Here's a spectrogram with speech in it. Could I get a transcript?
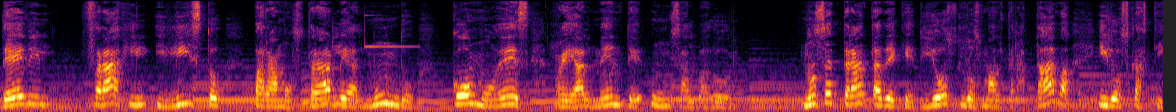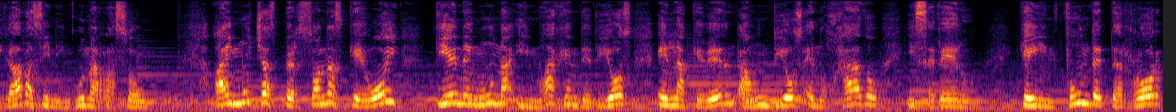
débil, frágil y listo para mostrarle al mundo cómo es realmente un Salvador. No se trata de que Dios los maltrataba y los castigaba sin ninguna razón. Hay muchas personas que hoy tienen una imagen de Dios en la que ven a un Dios enojado y severo, que infunde terror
